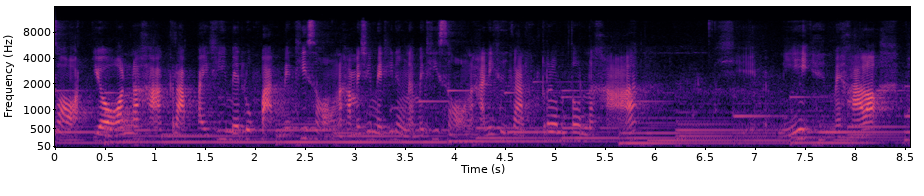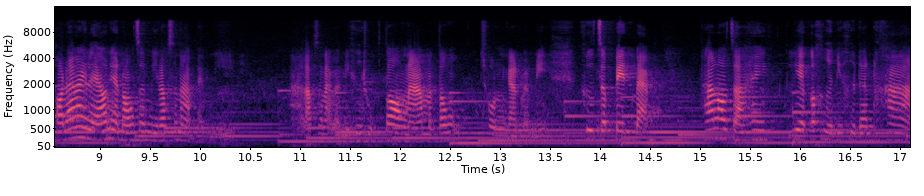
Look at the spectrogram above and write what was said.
สอดย้อนนะคะ กลับไปที่เม็ดลูกปัดเม็ดที่สองนะคะไม่ใช่เม็ดที่หนึ่งนะเม็ดที่สองนะคะนี่คือการเริ่มต้นนะคะโอเคแบบนี้เห็นไหมคะแล้วพอได้แล้วเนี่ยน้องจะมีลักษณะแบบนี้ลักษณะแบบนี้คือถูกต้องนะ มันต้องชนกันแบบนี้ คือจะเป็นแบบถ้าเราจะให้เรียกก็คือนี่คือด้านข้าง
